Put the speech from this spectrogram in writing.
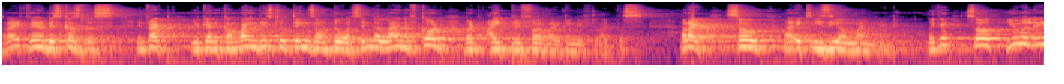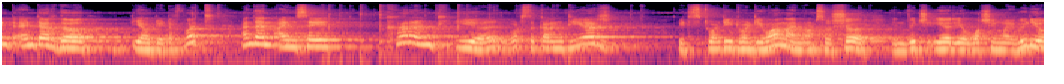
Right, we have discussed this. In fact, you can combine these two things onto a single line of code, but I prefer writing it like this. Alright, so uh, it's easy on my mind. Okay, so you will enter the your date of birth and then I'll say current year. What's the current year? It's 2021 i'm not so sure in which year you're watching my video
